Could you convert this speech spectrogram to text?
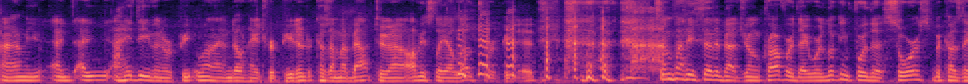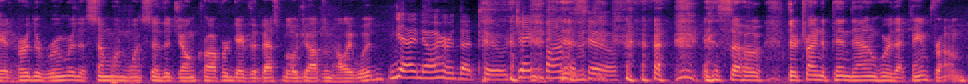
I, I don't even. I, I, I hate to even repeat. Well, I don't hate to repeat it because I'm about to. Uh, obviously, I love to repeat it. Somebody said about Joan Crawford they were looking for the source because they had heard the rumor that someone once said that Joan Crawford gave the best blowjobs in Hollywood, Yeah, I know. I heard that too. Jane Fonda too. and so they're trying to pin down where that came from.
